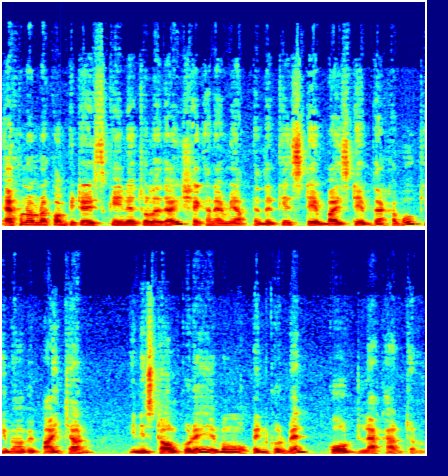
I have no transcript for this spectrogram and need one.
এখন আমরা কম্পিউটার স্ক্রিনে চলে যাই। সেখানে আমি আপনাদেরকে স্টেপ বাই স্টেপ দেখাবো কীভাবে পাইচার্ম ইনস্টল করে এবং ওপেন করবেন কোড লেখার জন্য।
